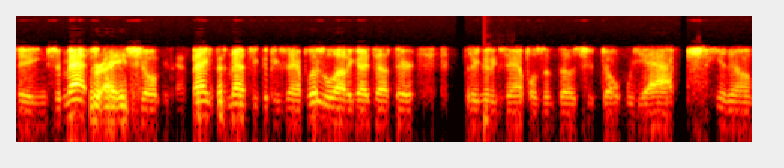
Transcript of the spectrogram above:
things. And Matt's Right. show me that. Matt, Matt's a good example. There's a lot of guys out there that are good examples of those who don't react, you know.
